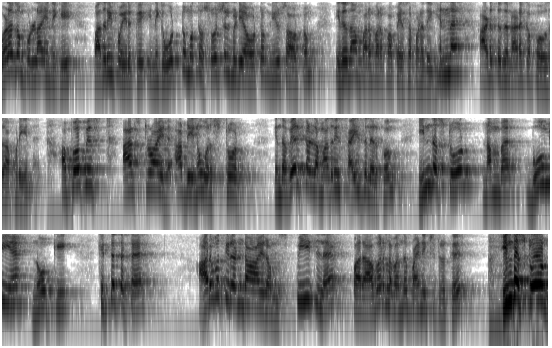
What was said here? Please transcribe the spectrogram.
உலகம் ஃபுல்லாக இன்றைக்கி பதறி போயிருக்கு. இன்றைக்கி ஒட்டுமொத்த சோஷியல் மீடியா ஆகட்டும் நியூஸ் ஆகட்டும் இதுதான் பரபரப்பாக பேசப்படுது. என்ன அடுத்தது நடக்க போகுது அப்படின்னு? அப்போபிஸ்ட் ஆஸ்ட்ராய்டு அப்படின்னு ஒரு ஸ்டோன் இந்த வேர்க்கல்ல மாதிரி சைஸில் இருக்கும். இந்த ஸ்டோன் நம்ம பூமியை நோக்கி கிட்டத்தட்ட அறுபத்தி ரெண்டாயிரம் ஸ்பீடில் பர் ஹவரில் வந்து பயணிச்சிட்டுருக்கு இந்த ஸ்டோன்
